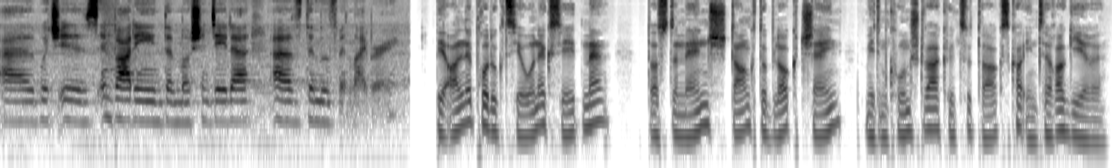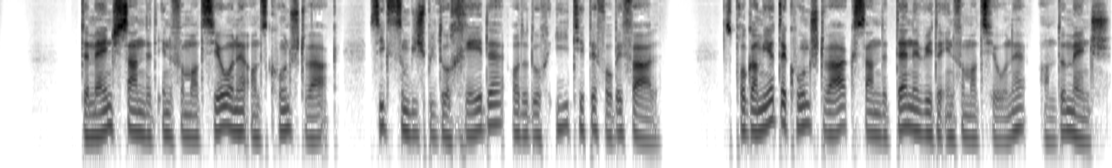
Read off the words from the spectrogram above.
uh, which is embodying the motion data of the movement library. Bei allen Produktionen sieht man, dass der Mensch dank der Blockchain mit dem Kunstwerk heutzutage interagieren kann. Der Mensch sendet Informationen ans Kunstwerk, sei es zum Beispiel durch Reden oder durch Eintippen von Befehl. Das programmierte Kunstwerk sendet dann wieder Informationen an den Mensch.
